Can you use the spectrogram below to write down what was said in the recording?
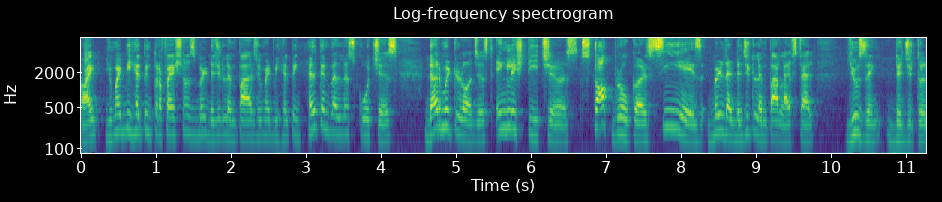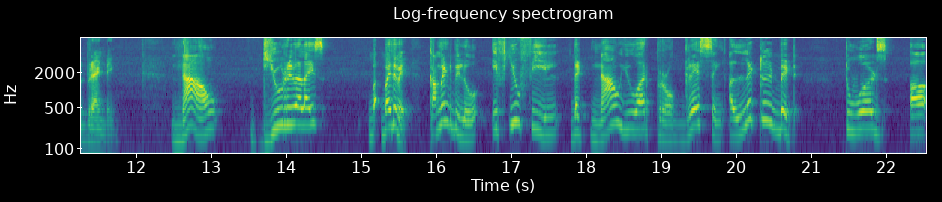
Right, you might be helping professionals build digital empires. You might be helping health and wellness coaches, dermatologists, English teachers, stockbrokers, CAs build a digital empire lifestyle using digital branding. Now, do you realize? By the way, comment below if you feel that now you are progressing a little bit towards a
